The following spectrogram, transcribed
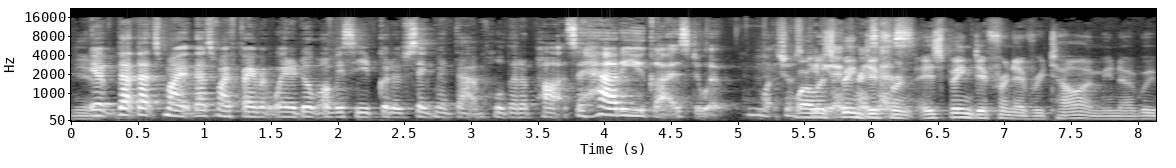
Yeah. Yeah, that, that's my that's my favorite way to do it. Obviously, you've got to segment that and pull that apart. So, how do you guys do it? What's your well It's been process? different it's been different every time you know we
